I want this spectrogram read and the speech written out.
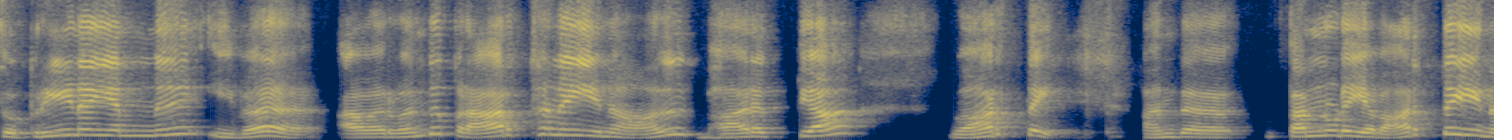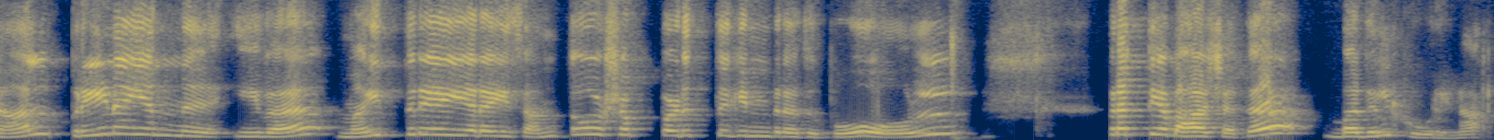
சோ பிரீணயன்னு இவர் அவர் வந்து பிரார்த்தனையினால் பாரத்யா வார்த்தை. அந்த தன்னுடைய வார்த்தையினால் பிரீணயன்னு இவ மைத்ரேயரை சந்தோஷப்படுத்துகின்றது போல் பிரத்யபாஷத்தை பதில் கூறினார்.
